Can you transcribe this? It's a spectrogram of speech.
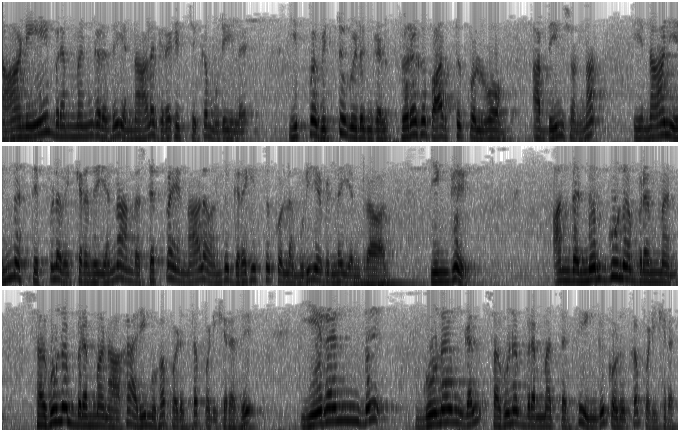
நானே பிரம்மன்கிறது என்னால கிரகிச்சுக்க முடியல. இப்ப விட்டு விடுங்கள் பிறகு பார்த்து கொள்வோம் அப்படின்னு சொன்னா நான் என்ன ஸ்டெப்ல வைக்கிறது ஏன்னா அந்த ஸ்டெப்பை என்னால வந்து கிரகித்து கொள்ள முடியவில்லை என்றால் இங்கு அந்த நிர்குண பிரம்மன் சகுண பிரம்மனாக அறிமுகப்படுத்தப்படுகிறது. இரண்டு குணங்கள் சகுண பிரம்மத்திற்கு இங்கு கொடுக்கப்படுகிறது.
